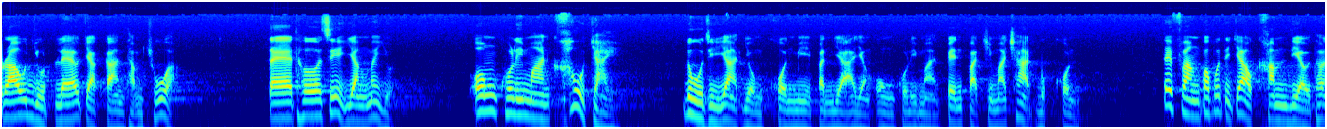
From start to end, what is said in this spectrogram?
เราหยุดแล้วจากการทำชั่ว แต่เธอสิยังไม่หยุด องคุลิมานเข้าใจ ดูสิญาติโยมคนมีปัญญาอย่างองคุลิมาน เป็นปัจฉิมชาติบุคคล ได้ฟังพระพุทธเจ้าคำเดียวเท่า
